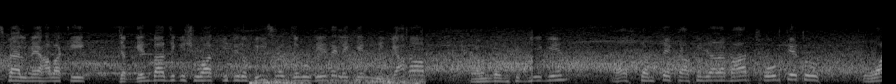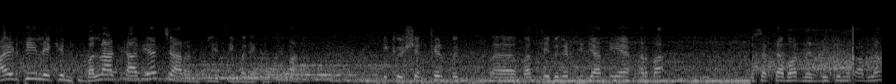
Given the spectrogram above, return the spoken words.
स्पेल में। हालाँकि जब गेंदबाजी की शुरुआत की थी तो 20 रन ज़रूर दिए थे लेकिन यहाँ राउंड विकेट लिए गेंद ऑफ़ स्टंप से काफ़ी ज़्यादा बाहर छोड़ते तो वाइड थी, लेकिन बल्ला अटका दिया, चार रन के लिए सीमा इक्वेशन फिर बनती बिगड़ती जाती है हर बार। हो सकता है बहुत नजदीकी मुकाबला।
